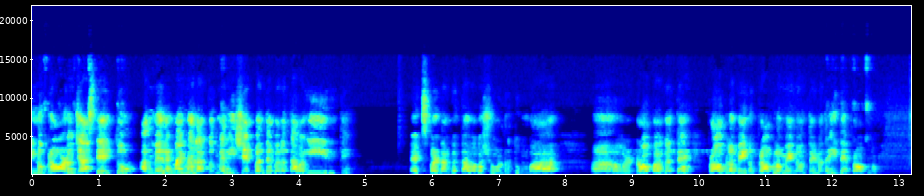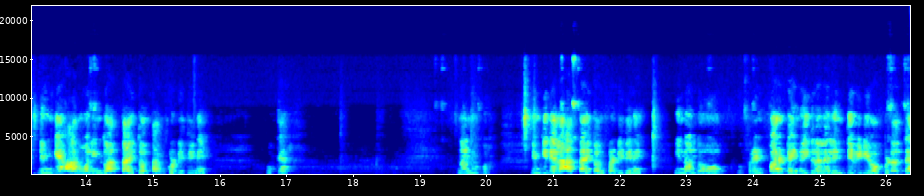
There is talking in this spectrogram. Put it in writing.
ಇನ್ನು ಬ್ರಾಡು ಜಾಸ್ತಿ ಆಯಿತು, ಅಂದಮೇಲೆ ಮೈ ಮೇಲೆ ಹಾಕಿದ್ಮೇಲೆ ಈ ಶೇಪ್ ಬಂದೇ ಬರುತ್ತೆ. ಅವಾಗ ಈ ರೀತಿ ಎಕ್ಸ್ಪರ್ಡ್ ಆಗುತ್ತೆ. ಅವಾಗ ಶೋಲ್ಡ್ರು ತುಂಬ ಡ್ರಾಪ್ ಆಗುತ್ತೆ. ಪ್ರಾಬ್ಲಮ್ ಏನು ಪ್ರಾಬ್ಲಮ್ ಏನು ಅಂತ ಹೇಳಿದ್ರೆ ಇದೇ ಪ್ರಾಬ್ಲಮ್ ನಿಮಗೆ ಹಾರ್ಮೋನಿಂದು ಅರ್ಥ ಆಯಿತು ಅಂತ ಅಂದ್ಕೊಂಡಿದ್ದೀನಿ ಓಕೆ ನಾನು ನಿಮ್ಗೆ ಇದೆಲ್ಲ ಅರ್ಥ ಆಯಿತು ಅಂದ್ಕೊಂಡಿದ್ದೀನಿ ಇನ್ನೊಂದು ಫ್ರಂಟ್ ಪಾರ್ಟ್ ಏನು, ಇದರಲ್ಲೇ ಲೆಂತಿ ವಿಡಿಯೋ ಆಗಿಬಿಡತ್ತೆ.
